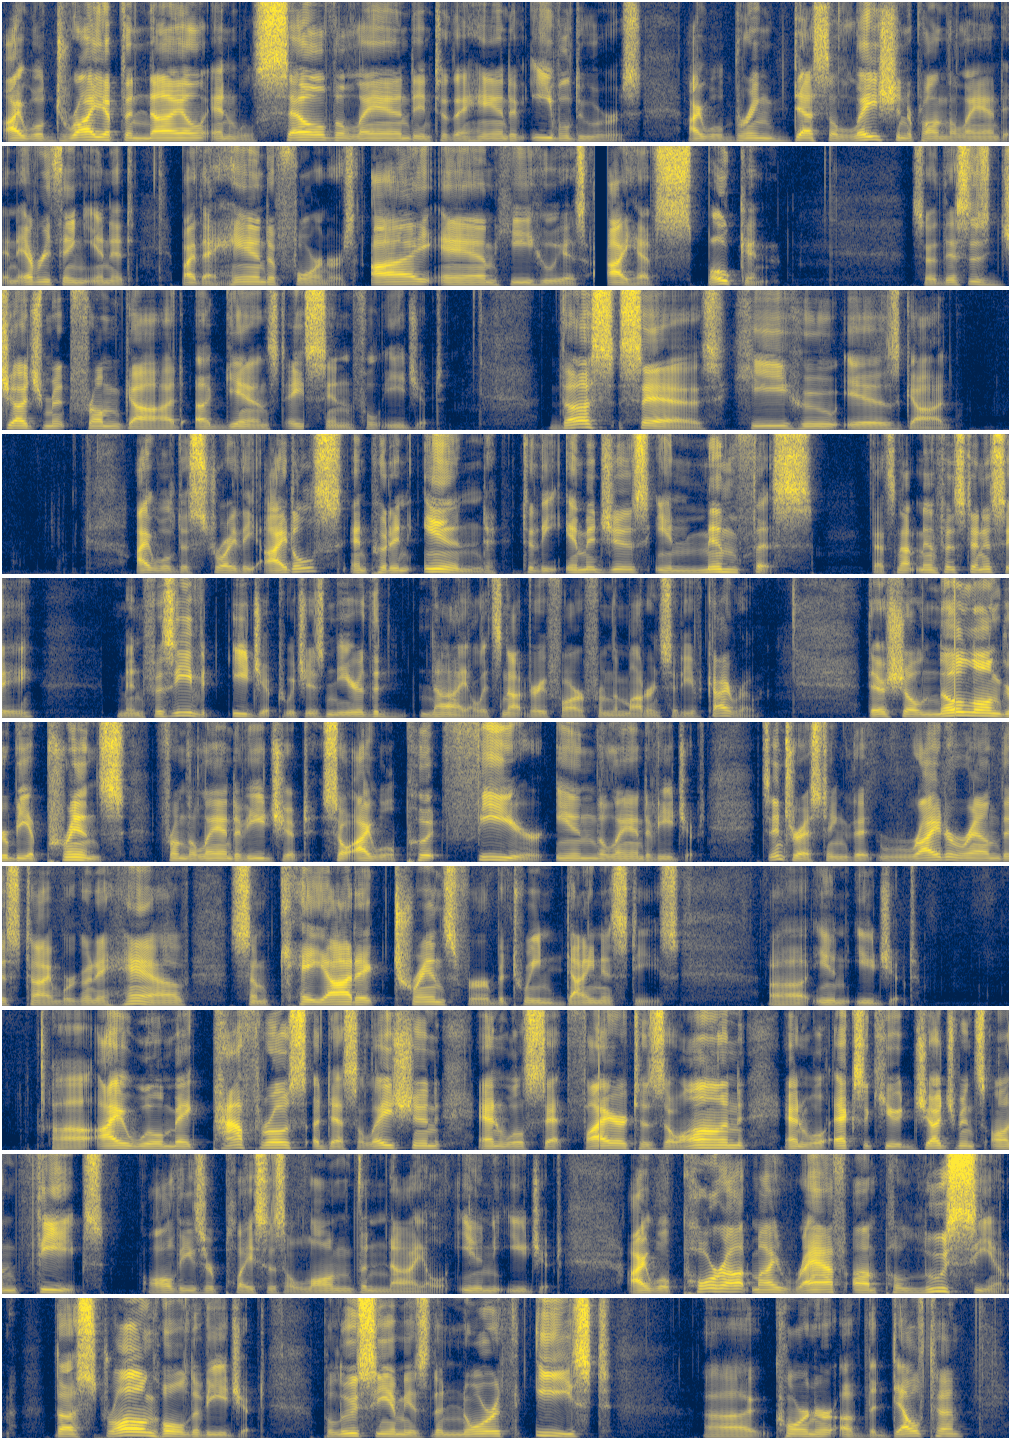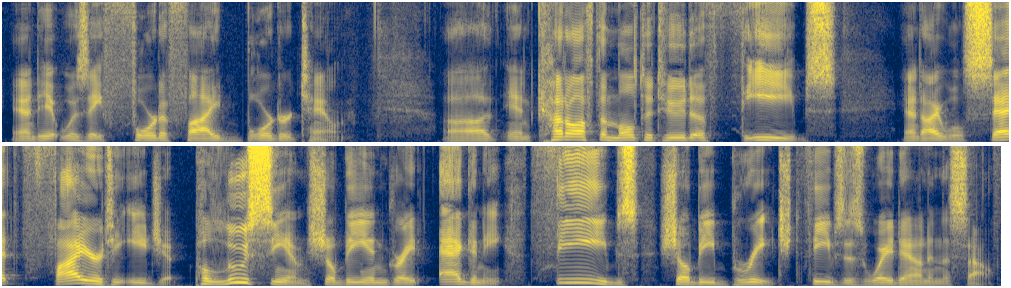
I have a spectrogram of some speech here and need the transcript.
I will dry up the Nile and will sell the land into the hand of evildoers. I will bring desolation upon the land and everything in it by the hand of foreigners. I am he who is. I have spoken. So this is judgment from God against a sinful Egypt. Thus says he who is God I will destroy the idols and put an end to the images in Memphis. That's not Memphis, Tennessee. Memphis, Egypt, which is near the Nile. It's not very far from the modern city of Cairo. There shall no longer be a prince from the land of Egypt, so I will put fear in the land of Egypt. It's interesting that right around this time, we're going to have some chaotic transfer between dynasties uh, in Egypt. Uh, I will make Pathros a desolation, and will set fire to Zoan, and will execute judgments on Thebes. All these are places along the Nile in Egypt. I will pour out my wrath on Pelusium, the stronghold of Egypt. Pelusium is the northeast uh, corner of the delta, and it was a fortified border town. Uh, and cut off the multitude of Thebes and I will set fire to Egypt. Pelusium shall be in great agony. Thebes shall be breached. Thebes is way down in the south.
